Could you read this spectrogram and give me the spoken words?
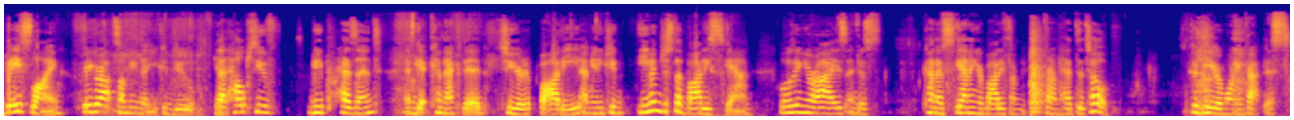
baseline, figure out something that you can do yeah. that helps you be present and get connected to your body. I mean, you can even just a body scan, closing your eyes and just kind of scanning your body from, from head to toe could be your morning practice.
